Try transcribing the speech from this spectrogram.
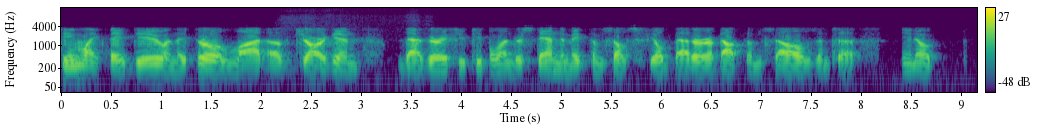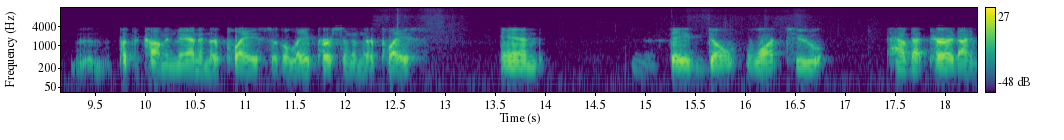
seem like they do, and they throw a lot of jargon that very few people understand to make themselves feel better about themselves and to, you know, put the common man in their place or the layperson in their place. And they don't want to have that paradigm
